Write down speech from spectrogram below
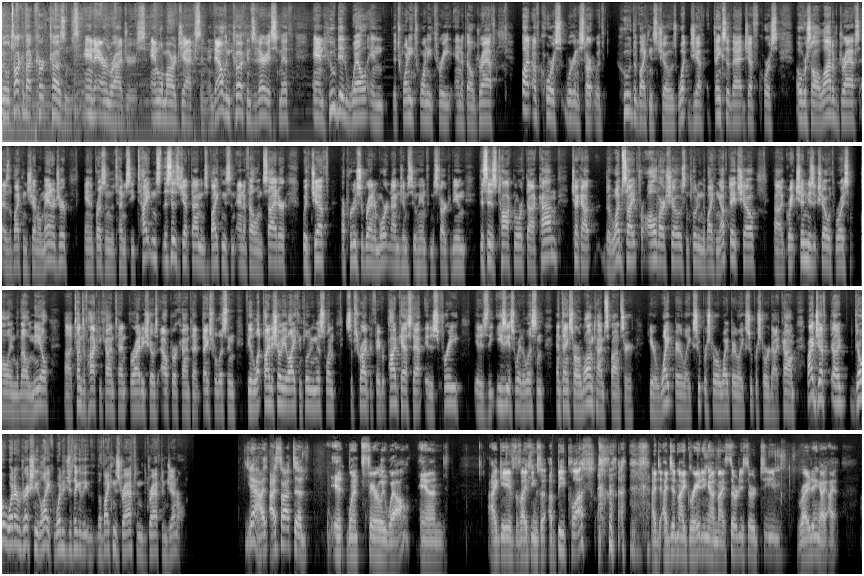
We will talk about Kirk Cousins and Aaron Rodgers and Lamar Jackson and Dalvin Cook and Za'Darius Smith and who did well in the 2023 NFL draft. But of course, we're going to start with who the Vikings chose, what Jeff thinks of that. Jeff, of course, oversaw a lot of drafts as the Vikings general manager and the president of the Tennessee Titans. This is Jeff Diamond's Vikings and NFL Insider with Jeff, our producer Brandon Morton. I'm Jim Souhan from the Star Tribune. This is TalkNorth.com. Check out the website for all of our shows, including the Viking Update Show, uh, great chin music show with Roy Smalley and Lavelle Neal. Uh, tons of hockey content, variety shows, outdoor content. Thanks for listening. If you find a show you like, including this one, subscribe to your favorite podcast app. It is free. It is the easiest way to listen. And thanks to our longtime sponsor here, White Bear Lake Superstore, whitebearlakesuperstore.com. All right, Jeff, uh, go whatever direction you like. What did you think of the, the Vikings draft and the draft in general? Yeah, I, I thought that it went fairly well. And I gave the Vikings a, a B plus. I, I, did my grading on my 33rd team writing. I, I,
